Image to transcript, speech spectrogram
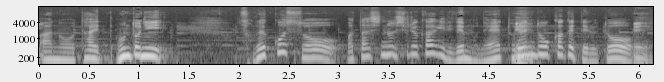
あの本当にそれこそ私の知る限りでもねトレンドをかけてると、え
